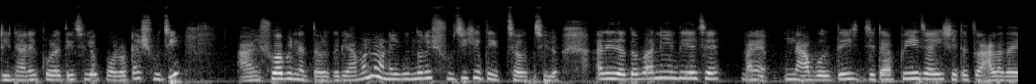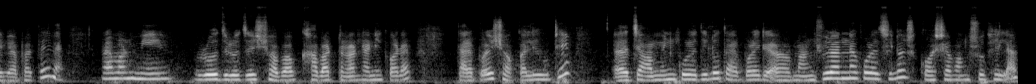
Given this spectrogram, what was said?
ডিনারে করে দিয়েছিল পরোটা সুজি আর সোয়াবিনের তরকারি, আমার না অনেকদিন ধরে সুজি খেতে ইচ্ছা হচ্ছিল। আর দিদা তো বানিয়ে দিয়েছে। মানে না বলতেই যেটা পেয়ে যাই সেটা তো আলাদাই ব্যাপার, তাই না? আমার মেয়ে রোজ রোজের স্বভাব, খাবার টানাটানি করার তারপরে সকালে উঠে চাউমিন করে দিল, তারপরে মাংস রান্না করেছিল, কষা মাংস খেলাম।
